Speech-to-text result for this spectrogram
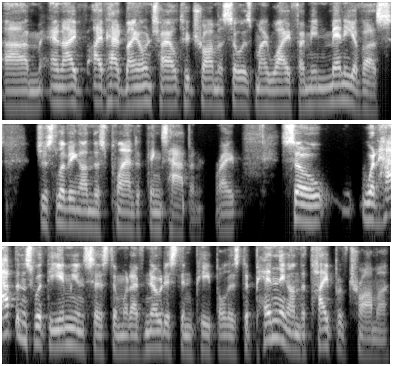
Um, and I've I've had my own childhood trauma. So has my wife. I mean, many of us just living on this planet, things happen, right? So what happens with the immune system, what I've noticed in people is depending on the type of trauma,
